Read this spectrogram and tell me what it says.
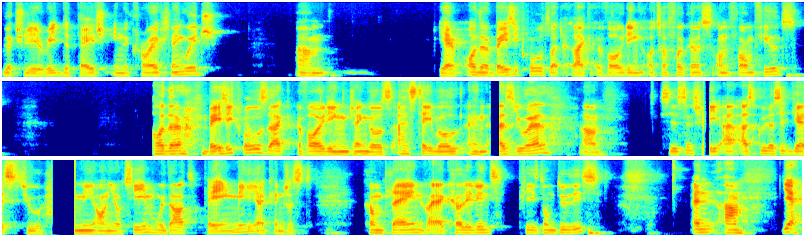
will actually read the page in the correct language. Um, yeah, other basic rules that, like avoiding autofocus on form fields. Other basic rules like avoiding Django's as table and as UL. Um, it's essentially as good as it gets to have me on your team without paying me. I can just complain via curlylint, please don't do this. And um, yeah,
